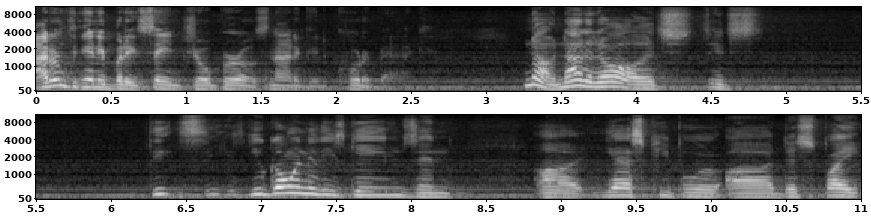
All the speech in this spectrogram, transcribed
I don't think anybody's saying Joe Burrow is not a good quarterback. No, not at all. It's it's you go into these games and uh, yes, people, uh, despite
